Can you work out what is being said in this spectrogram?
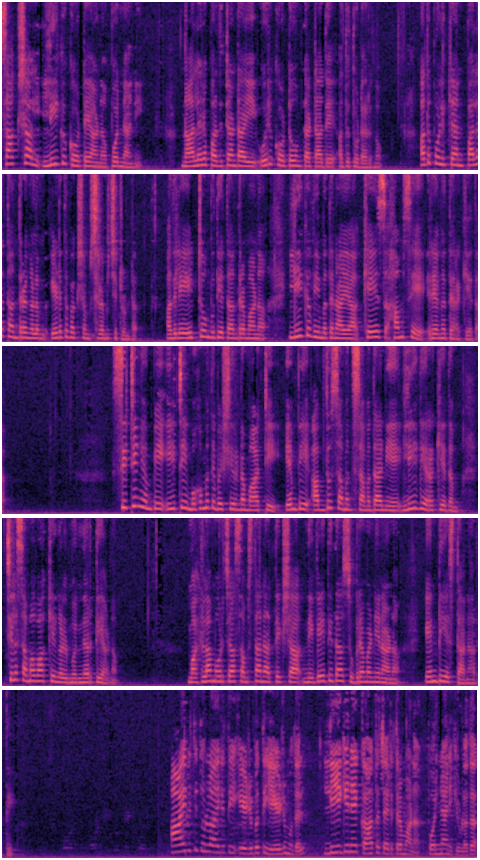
സാക്ഷാൽ ലീഗ് കോട്ടയാണ് പൊന്നാനി. നാലര പതിറ്റാണ്ടായി ഒരു കോട്ടവും തട്ടാതെ അത് തുടർന്നു. അത് പൊളിക്കാൻ പല തന്ത്രങ്ങളും ഇടതുപക്ഷം ശ്രമിച്ചിട്ടുണ്ട്. അതിലെ ഏറ്റവും പുതിയ തന്ത്രമാണ് ലീഗ് വിമതനായ കെ എസ് ഹംസയെ രംഗത്തിറക്കിയത്. Sitting M P E T Muhammad ബഷീറിനെ മാറ്റി എം പി അബ്ദുസമദ് സമദാനിയെ ലീഗ് ഇറക്കിയതും ചില സമവാക്യങ്ങൾ മുൻനിർത്തിയാണ് മഹിളാ മോർച്ച സംസ്ഥാന അധ്യക്ഷ നിവേദിത സുബ്രഹ്മണ്യനാണ് എൻ ഡി എ സ്ഥാനാർത്ഥി. ആയിരത്തി തൊള്ളായിരത്തി എഴുപത്തിയേഴ് മുതൽ ലീഗിനെ കാത്ത ചരിത്രമാണ് പൊന്നാനിക്കുള്ളത്.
